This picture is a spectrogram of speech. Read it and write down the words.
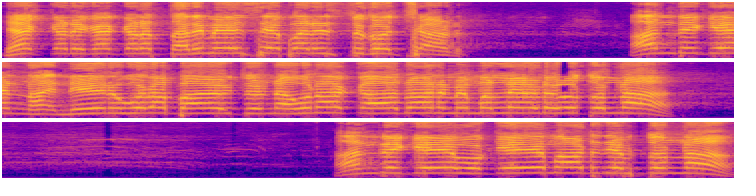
ఎక్కడికక్కడ తరిమేసే పరిస్థితికి వచ్చాడు. అందుకే నా- నేను కూడా భావిస్తున్నా. అవునా కాదా అని మిమ్మల్ని అడుగుతున్నా. అందుకే ఒకే మాట చెప్తున్నా.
